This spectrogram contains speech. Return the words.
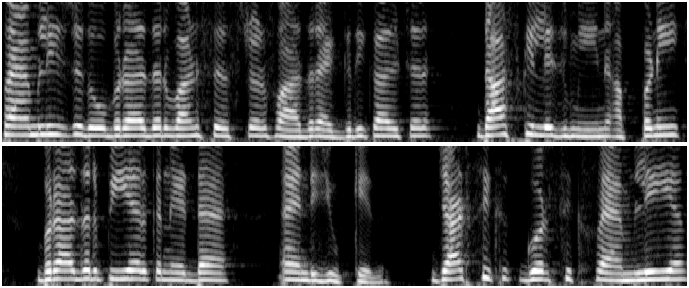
ਫੈਮਿਲੀ 'ਚ ਦੋ brother one sister father agriculture 10 ਕਿੱਲੇ ਜ਼ਮੀਨ ਆਪਣੀ, brother PR Canada and UK ਦੇ। ਜੱਟ ਸਿੱਖ, ਗੁਰਸਿੱਖ ਫੈਮਿਲੀ ਆ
